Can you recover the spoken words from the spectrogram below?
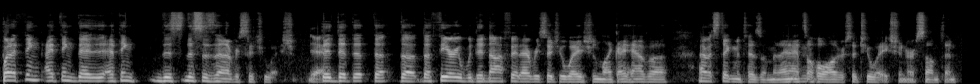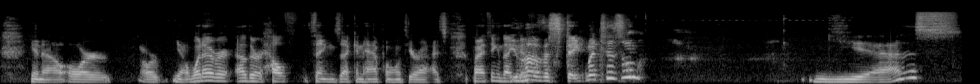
But I think I think that I think this this is in every situation. Yeah. The, the, the, the, the, the theory did not fit every situation. Like I have a I have astigmatism, and that's a mm-hmm. whole other situation or something, you know, or or you know whatever other health things that can happen with your eyes. But I think that You have astigmatism? yes.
